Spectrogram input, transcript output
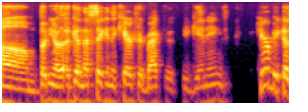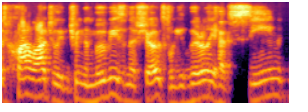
Um, but you know, again, that's taking the character back to its beginnings. Here, because chronologically between the movies and the shows, we literally have seen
